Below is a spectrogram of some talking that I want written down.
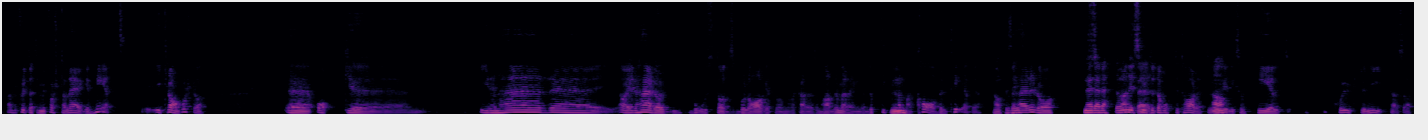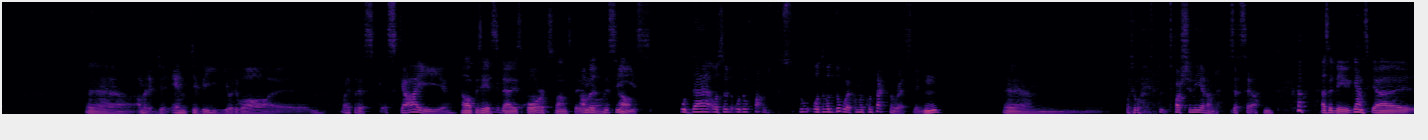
hade flyttat till min första lägenhet i Kramfors då. Ehm, och ehm, i den här, eh, ja i det här då bostadsbolaget eller vad man ska kalla det som hade de här lägenheterna. Då fick Mm. man kabel-tv. Ja, Och precis. det här är då När är detta ja, det är slutet av 80-talet. Så Ja. Det är liksom helt sjukt unikt alltså. Eh, ja men det MTV och det var eh, vad heter det? Sk- Sky. Ja, precis. Sky Sports fanns det ju. Ja men precis. Och, där, och, så, och, då fann, och det var då jag kom i kontakt med wrestling. Mm. Ehm, och det var väldigt fascinerande, måste jag säga. Alltså det är ju ganska,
